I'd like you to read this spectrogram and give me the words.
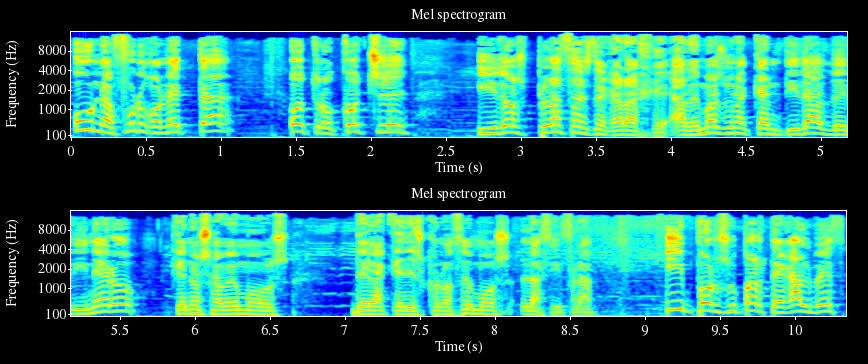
una furgoneta, otro coche y dos plazas de garaje, además de una cantidad de dinero que no sabemos, de la que desconocemos la cifra. Y por su parte, Galvez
